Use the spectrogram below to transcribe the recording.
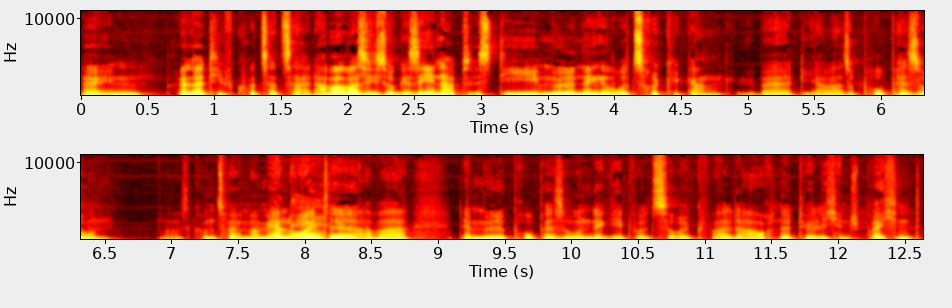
Ne, in relativ kurzer Zeit. Aber was ich so gesehen habe, ist die Müllmenge wohl zurückgegangen über die Jahre, also pro Person. Es kommen zwar immer mehr okay. Leute, aber der Müll pro Person, der geht wohl zurück, weil da auch natürlich entsprechend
